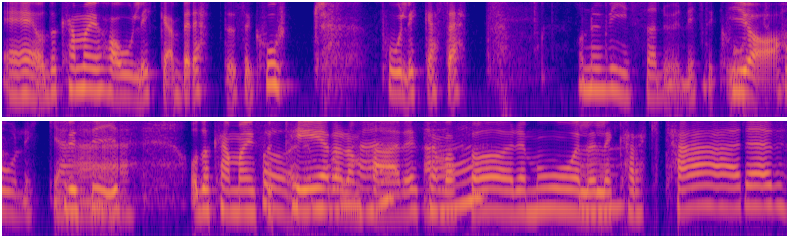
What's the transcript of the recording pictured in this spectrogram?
Eh, och då kan man ju ha olika berättelsekort på olika sätt. Och nu visar du lite kort Ja, på olika... Precis. Och då kan man ju sortera de här. Det kan Ja. vara föremål Ja. eller karaktärer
